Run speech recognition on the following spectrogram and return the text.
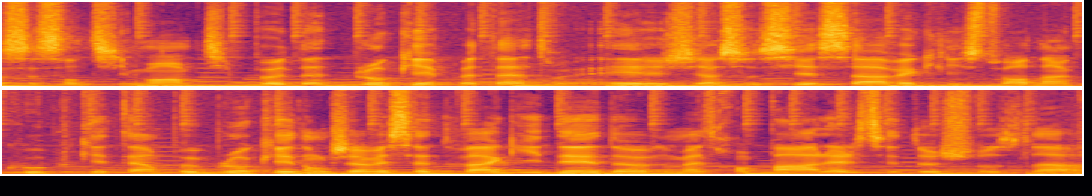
ce sentiment un petit peu d'être bloqué peut-être. Et j'ai associé ça avec l'histoire d'un couple qui était un peu bloqué, donc j'avais cette vague idée de mettre en parallèle ces deux choses-là.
